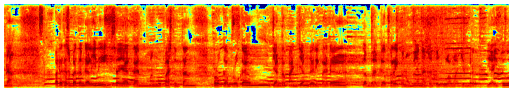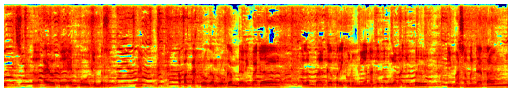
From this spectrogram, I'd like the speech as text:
Nah, pada kesempatan kali ini saya akan mengupas tentang program-program jangka panjang daripada Lembaga Perekonomian Nahdlatul Ulama Jember yaitu eh, LPNO Jember. Nah, apakah program-program daripada Lembaga Perekonomian Nahdlatul Ulama Jember di masa mendatang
